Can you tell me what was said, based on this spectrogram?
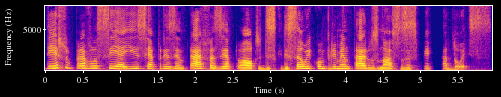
deixo para você aí se apresentar, fazer a tua autodescrição e cumprimentar os nossos espectadores.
